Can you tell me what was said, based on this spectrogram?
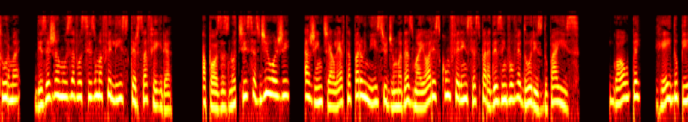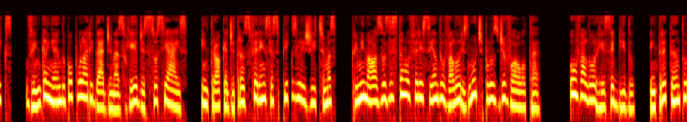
Turma, desejamos a vocês uma feliz terça-feira. Após as notícias de hoje, a gente alerta para o início de uma das maiores conferências para desenvolvedores do país. Golpe, rei do Pix, vem ganhando popularidade nas redes sociais. Em troca de transferências Pix legítimas, criminosos estão oferecendo valores múltiplos de volta. O valor recebido, entretanto,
